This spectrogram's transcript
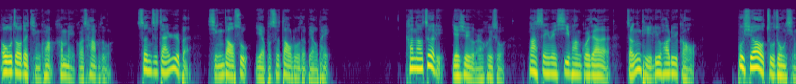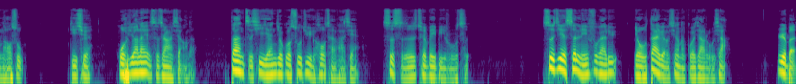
欧洲的情况和美国差不多，甚至在日本，行道树也不是道路的标配。看到这里，也许有人会说，那是因为西方国家的整体绿化率高，不需要注重行道树。的确，我原来也是这样想的，但仔细研究过数据以后才发现，事实却未必如此。世界森林覆盖率有代表性的国家如下：日本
